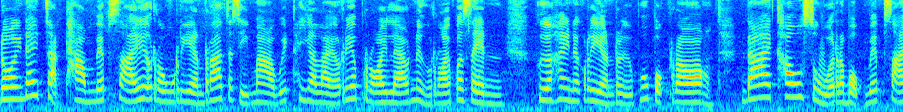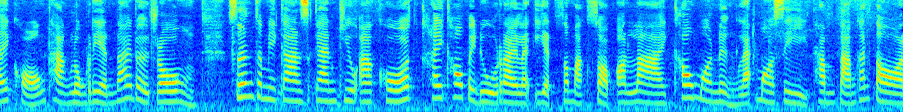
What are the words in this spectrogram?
โดยได้จัดทำเว็บไซต์โรงเรียนราชสีมาวิทยาลัยเรียบร้อยแล้ว 100%เพื่อให้นักเรียนหรือผู้ปกครอง ได้เข้าสู่ระบบเว็บไซต์ของทางโรงเรียนได้โดยตรง ซึ่งจะมีการสแกน QR code ให้เข้าไปดูรายละเอียดสมัครสอบออนไลน์เข้าม .1 และม .4 ทำตามขั้นตอน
